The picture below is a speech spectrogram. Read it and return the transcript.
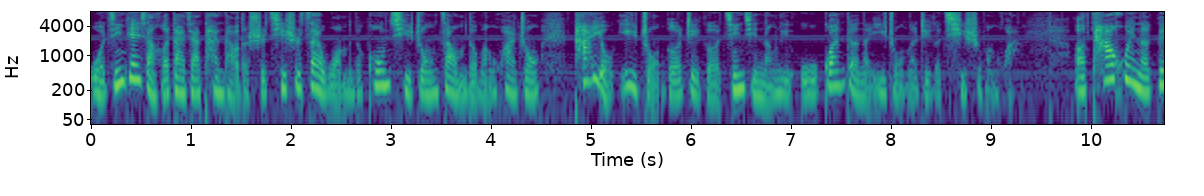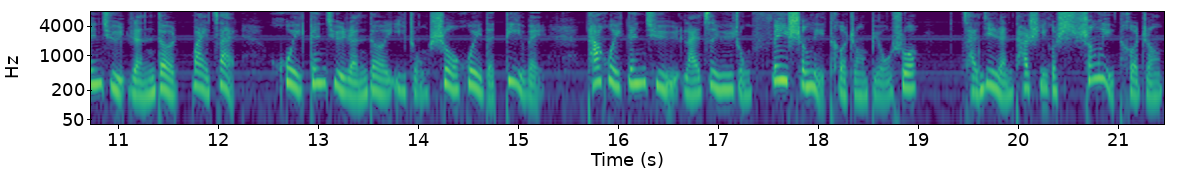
我今天想和大家探讨的是，其实，在我们的空气中，在我们的文化中，它有一种和这个经济能力无关的呢一种呢这个歧视文化。呃，它会呢根据人的外在，会根据人的一种社会的地位，它会根据来自于一种非生理特征，比如说残疾人，他是一个生理特征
